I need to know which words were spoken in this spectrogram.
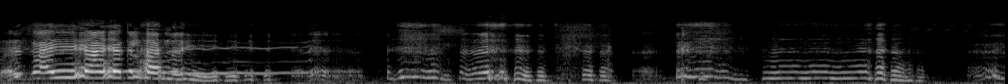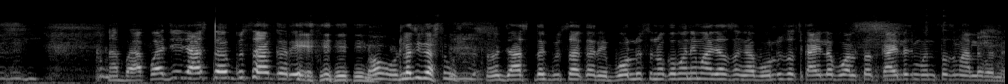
पर काही ऐकला नाही. ना बापाची जास्त गुस्सा करे. वडिलाची जास्त हं, जास्त गुस्सा करे. बोलूच नको म्हणे माझ्या संगा. बोलूच कायला बोलतात कायलाच म्हणतच मला म्हणे.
